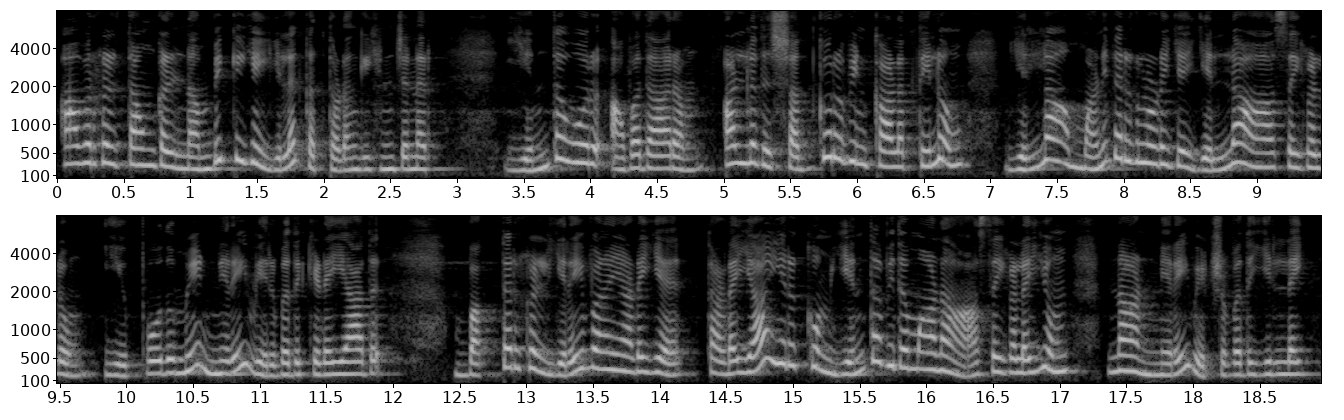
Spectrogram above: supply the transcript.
அவர்கள் தங்கள் நம்பிக்கையை இழக்கத் தொடங்குகின்றனர். எந்த ஒரு அவதாரம் அல்லது சத்குருவின் காலத்திலும் எல்லா மனிதர்களுடைய எல்லா ஆசைகளும் எப்போதுமே நிறைவேறுவது கிடையாது. பக்தர்கள் இறைவனை அடைய தடையாயிருக்கும் எந்த விதமான ஆசைகளையும் நான் நிறைவேற்றுவது இல்லை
